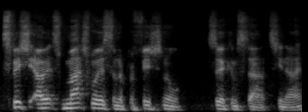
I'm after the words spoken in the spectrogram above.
Especially, oh, it's much worse in a professional circumstance, you know?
